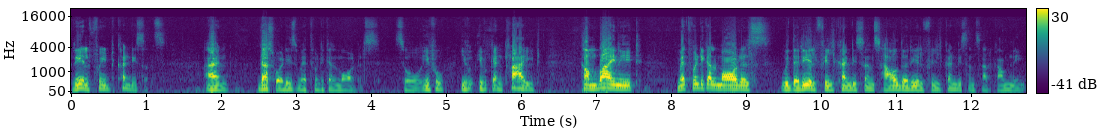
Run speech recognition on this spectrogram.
real field conditions and that is what is mathematical models. So, if you, if, if you can try it, combine it mathematical models with the real field conditions, how the real field conditions are coming,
